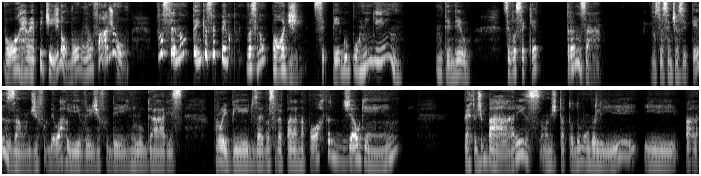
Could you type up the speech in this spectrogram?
vou repetir de novo, vou, vou falar de novo. Você não tem que ser pego, você não pode ser pego por ninguém. Entendeu? Se você quer transar você sente esse tesão de fuder o ar livre, de fuder em lugares proibidos, aí você vai parar na porta de alguém, perto de bares, onde tá todo mundo ali, e para,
